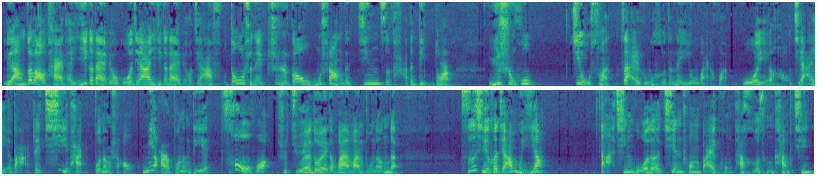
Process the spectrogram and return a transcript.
两个老太太，一个代表国家，一个代表贾府，都是那至高无上的金字塔的顶端于是乎。就算再如何的内忧外患，国也好，家也罢，这气派不能少，面儿不能跌，凑合是绝对的，万万不能的。慈禧和贾母一样，秦国的千疮百孔，他何曾看不清？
